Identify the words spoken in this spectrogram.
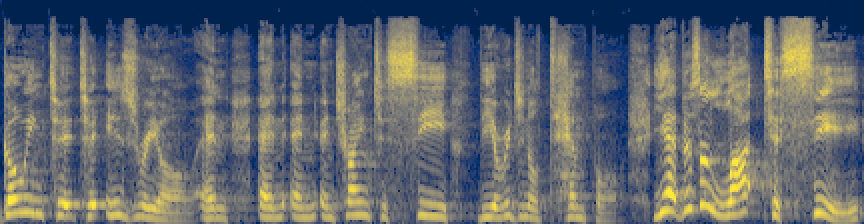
going to, to Israel and, and, and, and trying to see the original temple. Yeah, there's a lot to see.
